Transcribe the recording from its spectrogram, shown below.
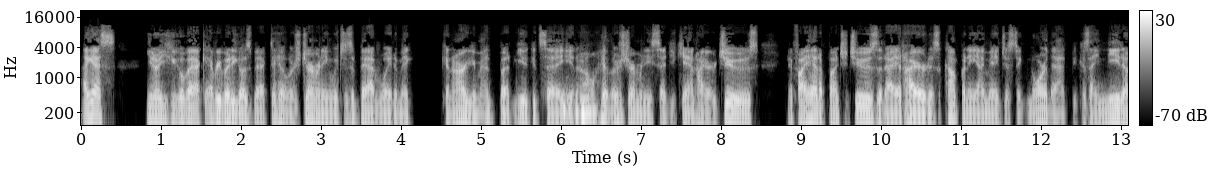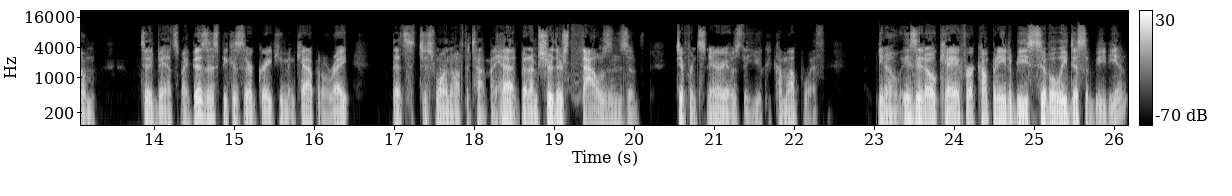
i guess you know, you could go back, everybody goes back to Hitler's Germany, which is a bad way to make an argument, but you could say, you know, mm-hmm. Hitler's Germany said you can't hire Jews. If I had a bunch of Jews that I had hired as a company, I may just ignore that because I need them to advance my business because they're great human capital, right? That's just one off the top of my head, but I'm sure there's thousands of different scenarios that you could come up with. You know, is it okay for a company to be civilly disobedient?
